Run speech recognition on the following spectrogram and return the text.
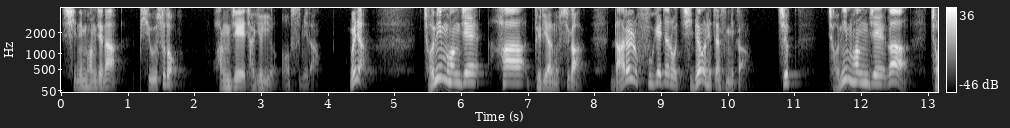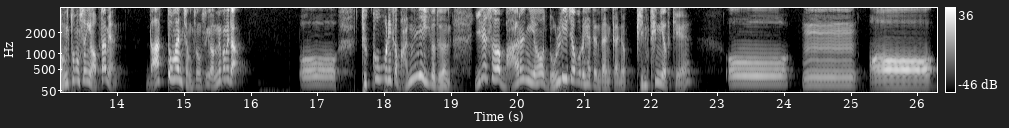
신임 황제나 피우스도 황제의 자격이 없습니다. 왜냐? 전임 황제 하드리아누스가 나를 후계자로 지명을 했지 않습니까? 즉 전임 황제가 정통성이 없다면 나 또한 정통성이 없는 겁니다. 어, 듣고 보니까 맞는 얘기거든. 이래서 말은요, 논리적으로 해야 된다니까요. 빈틈이 없게. 어, 음, 어,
